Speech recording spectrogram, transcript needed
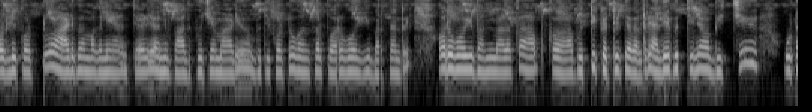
ಕೊಡ್ಲಿ ಕೊಟ್ಟು ಆಡಿ ಬಾ ಮಗನೇ ಅಂತೇಳಿ ಅವ್ನಿಗೆ ಪಾದ ಪೂಜೆ ಮಾಡಿ ಬುತ್ತಿ ಕೊಟ್ಟು ಒಂದು ಸ್ವಲ್ಪ ಹೊರಗೆ ಹೋಗಿ ಬರ್ತಾನೆ ರೀ. ಹೊರಗೆ ಹೋಗಿ ಬಂದ ಮೇಲಕ್ಕೆ ಆ ಬುತ್ತಿ ಕಟ್ಟಿರ್ತೇವಲ್ಲ ರೀ ಅದೇ ಬುತ್ತಿನೇ ಅವು ಬಿಚ್ಚಿ ಊಟ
